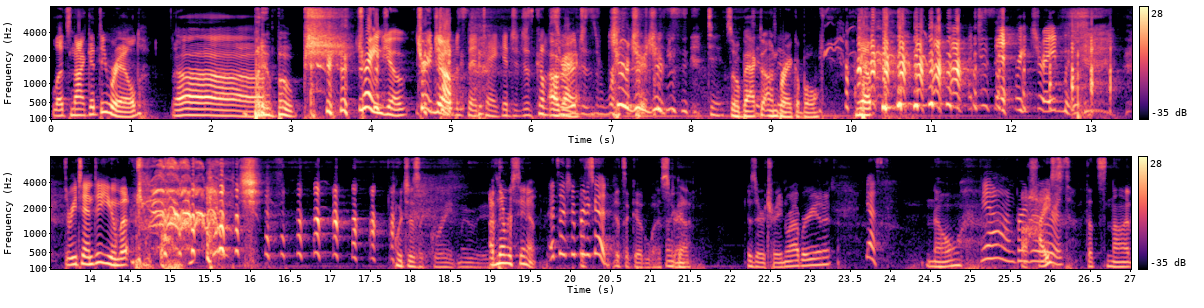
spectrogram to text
let's not get derailed. Uh, Boom, boom. Train joke. Train joke. Common sense take it. It just comes Okay. through. Just, so back to Unbreakable. yep. just every train move. 310 to Yuma. which is a great movie. I've never seen it. That's actually pretty good. It's a good western. Okay. Is there a train robbery in it? Yes. No, Yeah, I'm a pretty sure. there is. heist. That's not.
